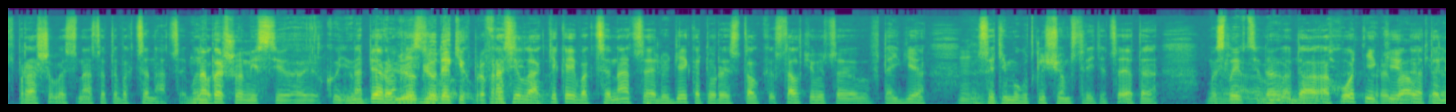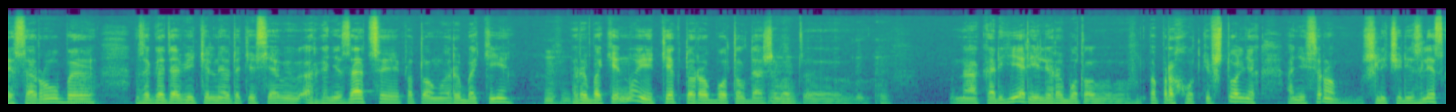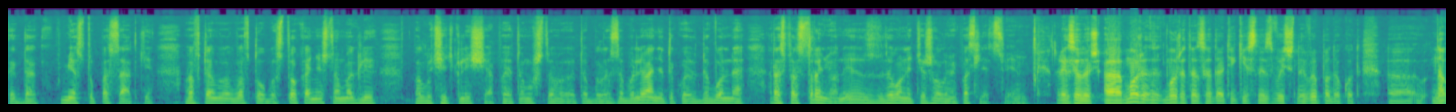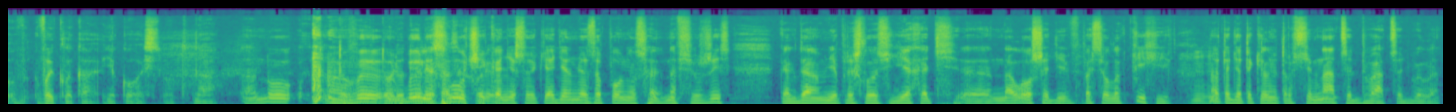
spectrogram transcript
спрашивалось с нас это вакцинация. Мы на вак- першому місці е, ко- на первом лю- месте люди яких професій? були? профилактика и вакцинация людей, которые сталк- сталкиваются в тайге, с этим могут клещом встретиться. Это Мысливцы, э, да, м, да, быть, охотники, рыбалки, это да. лесорубы, заготовительные вот эти все организации, потом рыбаки, рыбаки, ну и те, кто работал даже вот э, на карьере или работал по проходке в штольнях, они все равно шли через лес, когда к месту посадки в, авто- в автобус, то, конечно, могли получить клеща, потому что это было заболевание такое довольно распространенное с довольно тяжелыми последствиями. Олексій Іванович, а може, можете згадати якийсь незвичний випадок от, на виклика якогось? От, на... А, Ну, вы, до людей были случаи, конечно, такие. Один мне запомнился на всю жизнь, когда мне пришлось ехать э, на лошади в поселок Тихий. Ну, это где-то километров 17-20 было.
